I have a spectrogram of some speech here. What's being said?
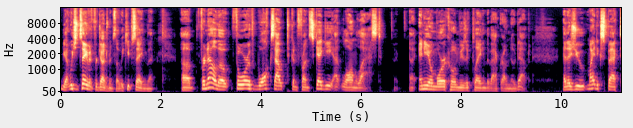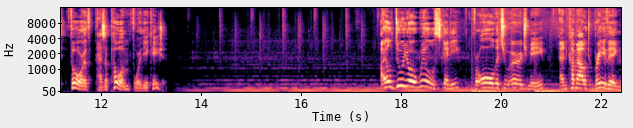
Yeah, we should save it for judgments, though. We keep saying that. Uh, for now, though, Thorth walks out to confront Skeggy at long last. Uh, Ennio Morricone music playing in the background, no doubt. And as you might expect, Thorth has a poem for the occasion. I'll do your will, Skeggy, for all that you urge me, and come out braving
